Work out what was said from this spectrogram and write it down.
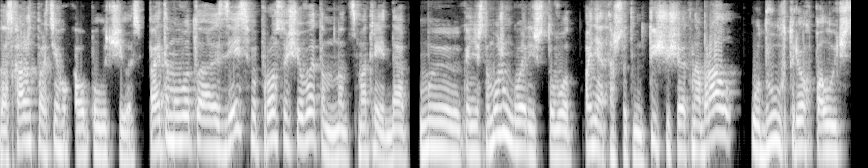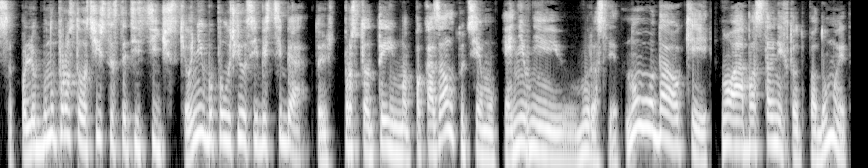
Да скажут про тех, у кого получилось. Поэтому вот а, здесь вопрос еще в этом надо смотреть. Да, мы, конечно, можем говорить, что вот понятно, что ты тысячу человек набрал, у двух-трех получится. Ну, просто вот чисто статистически. У них бы получилось и без тебя. То есть просто ты им показал эту тему, и они в ней выросли. Ну, да, окей. Ну, а об остальных кто-то подумает?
